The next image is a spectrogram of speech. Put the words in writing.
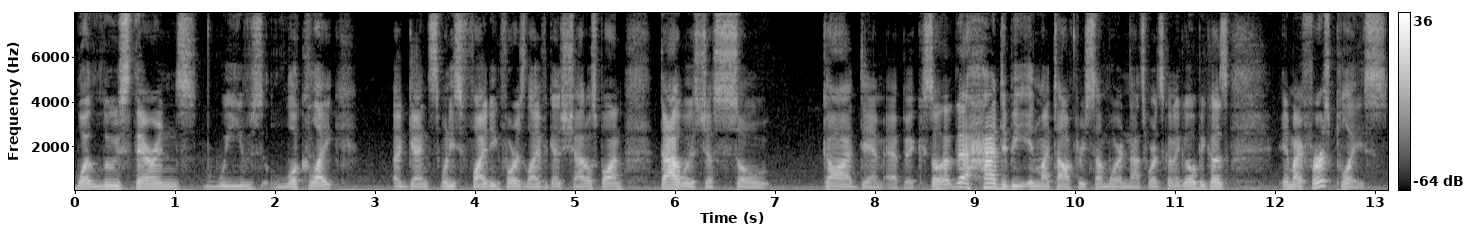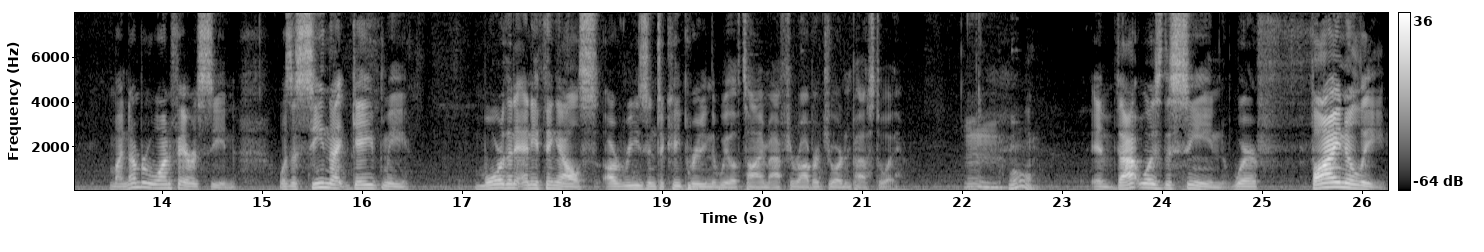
what Lews Therin's weaves look like against when he's fighting for his life against Shadow Spawn, that was just so goddamn epic. So that, that had to be in my top three somewhere, and that's where it's going to go because in my first place, my number one favorite scene was a scene that gave me more than anything else a reason to keep reading the Wheel of Time after Robert Jordan passed away. Mm. Oh. And that was the scene where finally,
